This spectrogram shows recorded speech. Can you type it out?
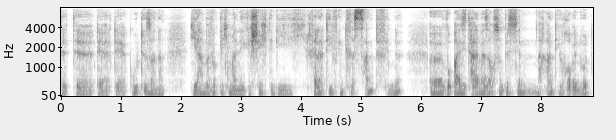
der, der, der, der Gute, sondern hier haben wir wirklich mal eine Geschichte, die ich relativ interessant finde, äh, wobei sie teilweise auch so ein bisschen nach Anti-Robin Hood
